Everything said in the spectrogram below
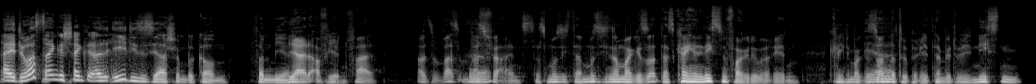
Ey, du hast dein Geschenk also eh dieses Jahr schon bekommen von mir. Ja, auf jeden Fall. Also was, was für eins? Das muss ich, da muss ich nochmal gesondert, das kann ich in der nächsten Folge drüber reden. Kann ich nochmal gesondert drüber reden, damit wir den nächsten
